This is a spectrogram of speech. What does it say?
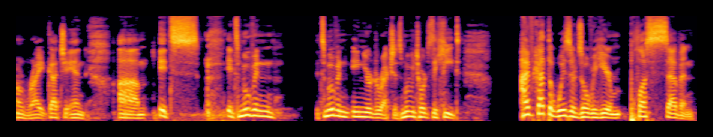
All right, got you in. Um, it's it's moving. It's moving in your direction. It's moving towards the Heat. I've got the Wizards over here plus seven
